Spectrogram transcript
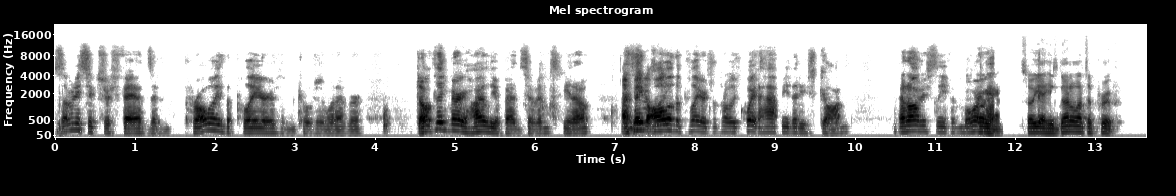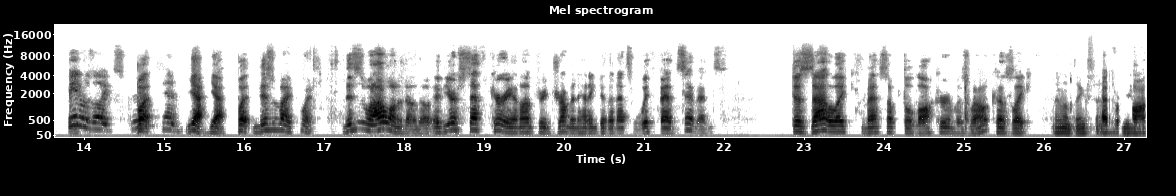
76ers fans and probably the players and coaches, whatever, don't think very highly of Ben Simmons, you know? I think all like- of the players are probably quite happy that he's gone. And obviously, even more. Oh, happy- yeah. So, yeah, he's got a lot to prove. Peter was like, screw But- him. yeah, yeah. But this is my point. This is what I want to know, though. If you're Seth Curry and Andre Drummond heading to the Nets with Ben Simmons, does that, like, mess up the locker room as well? Because, like, I don't think so. as we're on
